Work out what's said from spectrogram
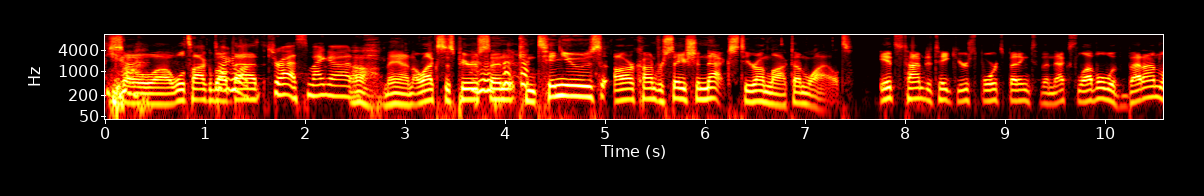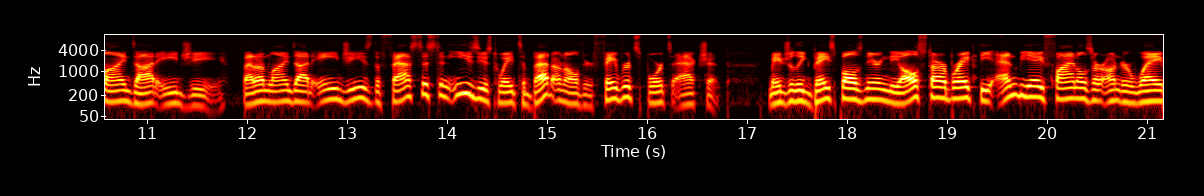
Yeah. So uh, we'll talk about talk that. About stress, my God. Oh man, Alexis Pearson continues our conversation next here on Locked on Wild. It's time to take your sports betting to the next level with betonline.ag. BetOnline.ag is the fastest and easiest way to bet on all of your favorite sports action. Major League Baseball is nearing the All Star break, the NBA Finals are underway,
